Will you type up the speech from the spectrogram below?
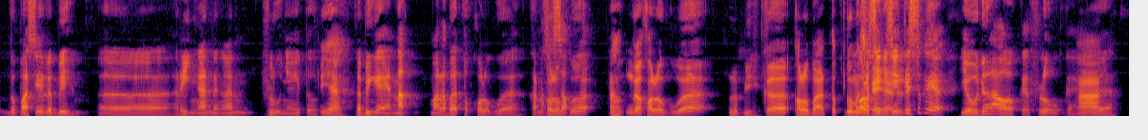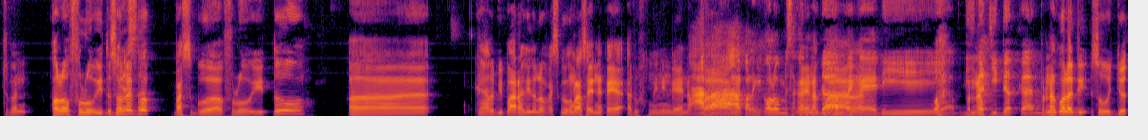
lu pasti lebih eh, ringan dengan flu-nya itu. iya Lebih nggak enak, malah batuk kalau gua karena kalau sesak. gue ah enggak kalau gue lebih ke kalau batuk gue masih Kalau kayak sinusitis tuh kayak ya udahlah oke flu kan Ah, udah. cuman kalau flu itu Udah soalnya biasa. gue pas gue flu itu eh kayak lebih parah gitu loh Ves gue ngerasainnya kayak aduh ini nggak enak Parah, banget. apalagi kalau misalkan enak udah sampai kayak di Wah, ya, jidat-jidat kan. pernah gue lagi sujud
